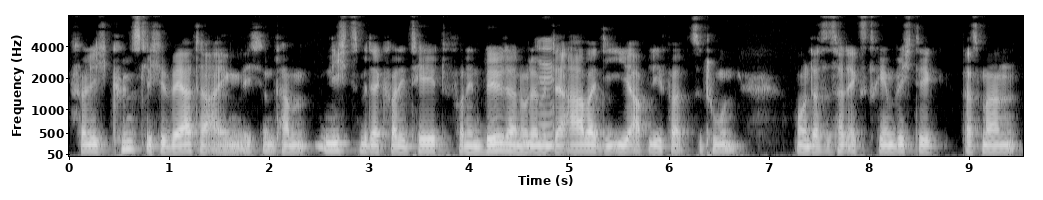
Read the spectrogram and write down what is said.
völlig künstliche Werte eigentlich und haben nichts mit der Qualität von den Bildern oder nee. mit der Arbeit, die ihr abliefert, zu tun. Und das ist halt extrem wichtig, dass man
